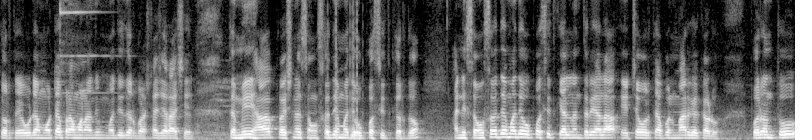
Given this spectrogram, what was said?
करतो. एवढ्या मोठ्या प्रमाणामध्ये जर भ्रष्टाचार असेल तर मी हा प्रश्न संसदेमध्ये उपस्थित करतो आणि संसदेमध्ये उपस्थित केल्यानंतर याला याच्यावरती आपण मार्ग काढू. परंतु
